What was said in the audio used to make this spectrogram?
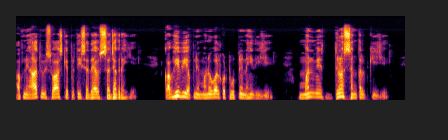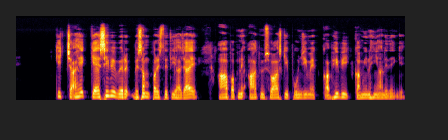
अपने आत्मविश्वास के प्रति सदैव सजग रहिए। कभी भी अपने मनोबल को टूटने नहीं दीजिए। मन में दृढ़ संकल्प कीजिए कि चाहे कैसी भी विषम परिस्थिति आ जाए, आप अपने आत्मविश्वास की पूंजी में कभी भी कमी नहीं आने देंगे।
